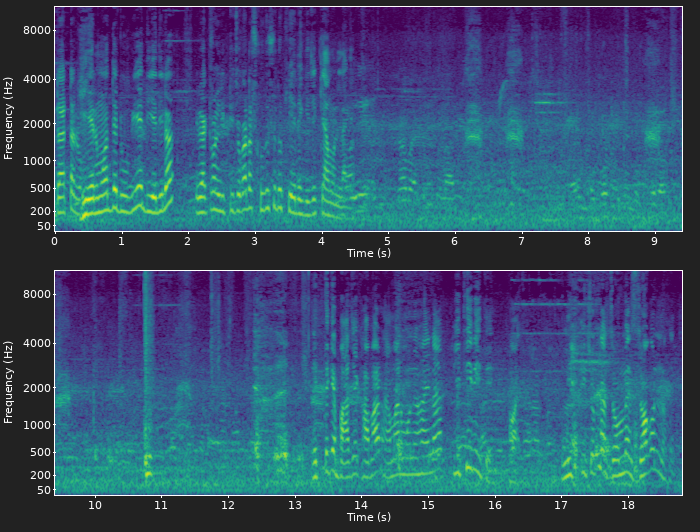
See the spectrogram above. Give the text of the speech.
এটা একটা ঘিয়ের মধ্যে ডুবিয়ে দিয়ে দিল এবার একটা লিট্টি চোখাটা শুধু শুধু খেয়ে দেখি যে কেমন লাগে। এর থেকে বাজে খাবার আমার মনে হয় না পৃথিবীতে হয়। লিট্টি চোখা জম্মের জঘন্য খেতে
